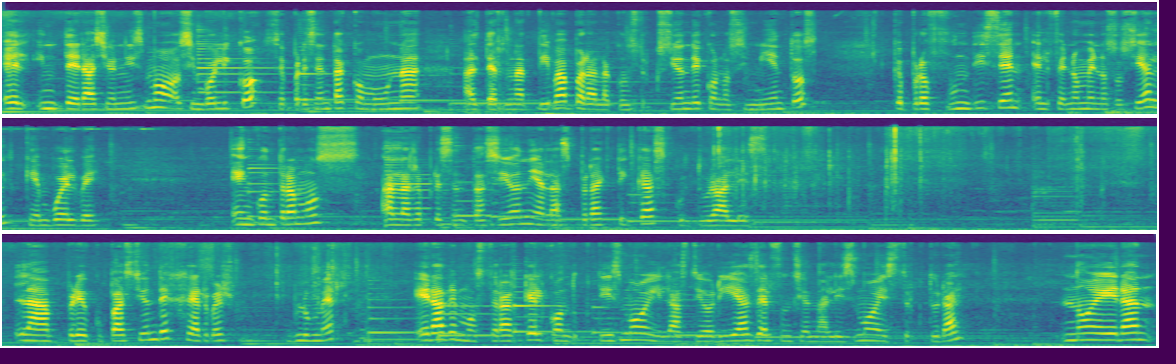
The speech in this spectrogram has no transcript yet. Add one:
el interaccionismo simbólico se presenta como una alternativa para la construcción de conocimientos que profundicen el fenómeno social que envuelve. Encontramos a la representación y a las prácticas culturales. La preocupación de Herbert Blumer era demostrar que el conductismo y las teorías del funcionalismo estructural no eran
